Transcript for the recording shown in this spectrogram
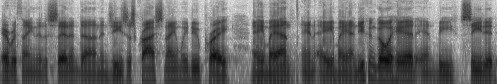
everything that is said and done. In Jesus Christ's name we do pray. Amen and amen. You can go ahead and be seated.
